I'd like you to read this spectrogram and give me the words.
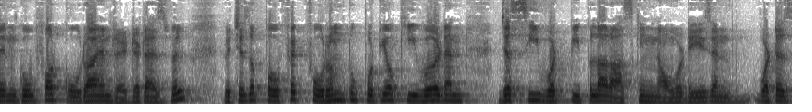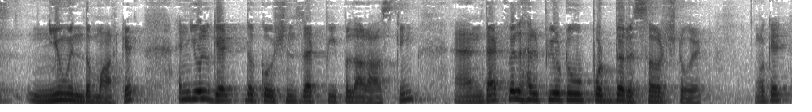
then go for quora and reddit as well which is a perfect forum to put your keyword and just see what people are asking nowadays and what is new in the market. And you'll get the questions that people are asking and that will help you to put the research to it. Okay?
